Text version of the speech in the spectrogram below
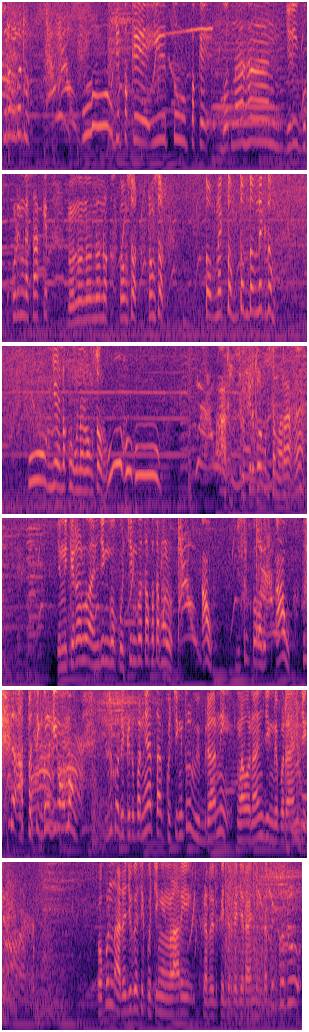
Curang banget lu Uh, dia pakai itu, pakai buat nahan. Jadi gue pukulin nggak sakit. No no no no no, longsor, longsor. Tom naik Tom, Tom Tom naik Tom. Uh, ini enak lu kena longsor. Uh, uh, uh. Ah, lu kira gue nggak bisa marah, ha? Ini kira lu anjing, gue kucing, gue takut sama lu. Au, justru kalau di, au, apa sih gue lagi ngomong? Justru kalau di kehidupan nyata, kucing itu lebih berani ngelawan anjing daripada anjing. Walaupun ada juga sih kucing yang lari karena dikejar-kejar anjing, tapi gue dulu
